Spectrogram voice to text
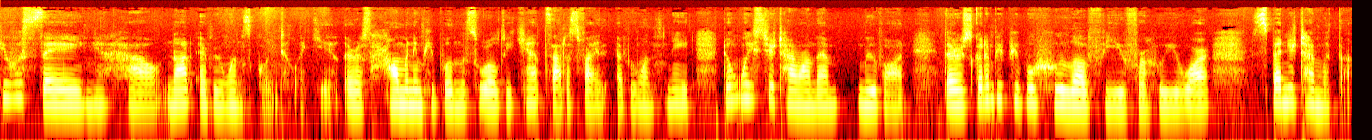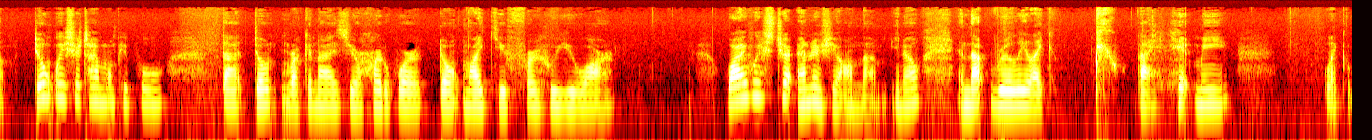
he was saying how not everyone's going to like you. There's how many people in this world you can't satisfy everyone's need. Don't waste your time on them. Move on. There's going to be people who love you for who you are. Spend your time with them. Don't waste your time on people that don't recognize your hard work, don't like you for who you are. Why waste your energy on them, you know? And that really like that hit me like a,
